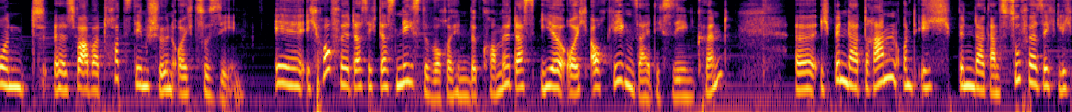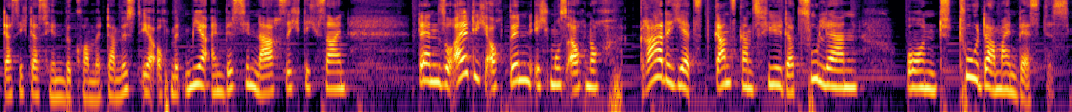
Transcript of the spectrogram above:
Und äh, es war aber trotzdem schön, euch zu sehen. Äh, ich hoffe, dass ich das nächste Woche hinbekomme, dass ihr euch auch gegenseitig sehen könnt. Äh, ich bin da dran und ich bin da ganz zuversichtlich, dass ich das hinbekomme. Da müsst ihr auch mit mir ein bisschen nachsichtig sein. Denn so alt ich auch bin, ich muss auch noch gerade jetzt ganz, ganz viel dazulernen und tue da mein Bestes.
